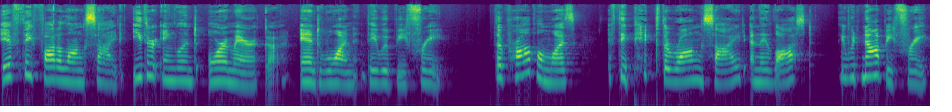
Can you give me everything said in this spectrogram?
If they fought alongside either England or America and won, they would be free. The problem was, if they picked the wrong side and they lost, they would not be free.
